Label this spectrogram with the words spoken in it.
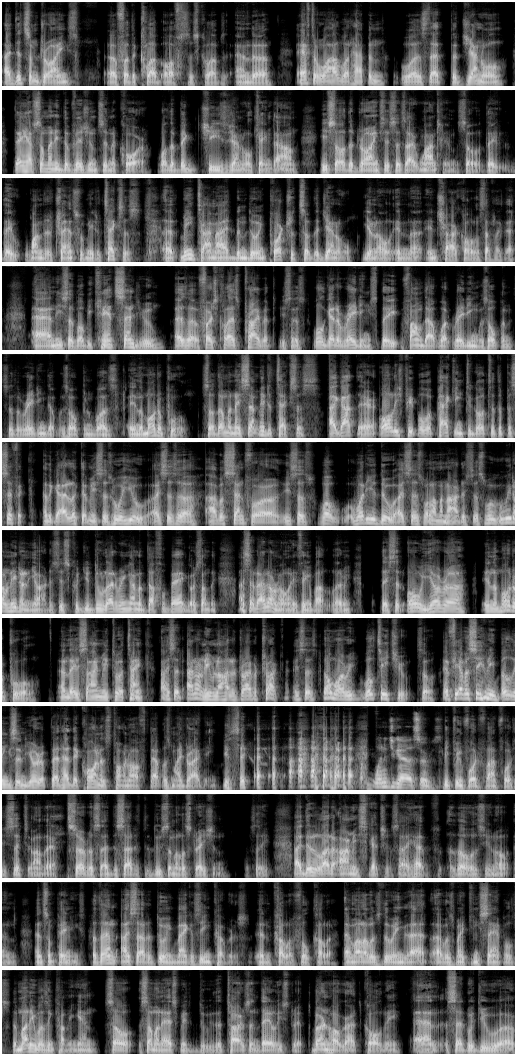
I did some drawings uh, for the club, officers' clubs. And uh, after a while, what happened was that the general they have so many divisions in the corps. Well, the big cheese general came down. He saw the drawings. He says, I want him. So they, they wanted to transfer me to Texas. Uh, meantime, I had been doing portraits of the general, you know, in, uh, in charcoal and stuff like that. And he said, well, we can't send you as a first class private. He says, we'll get a rating. They found out what rating was open. So the rating that was open was in the motor pool. So then when they sent me to Texas, I got there. All these people were packing to go to the Pacific. And the guy looked at me and says, who are you? I says, uh, I was sent for. He says, well, what do you do? I says, well, I'm an artist. He says, well, we don't need any artists. Just could you do lettering on a duffel bag or something? I said, I don't know anything about lettering. They said, oh, you're, uh, in the motor pool and they assigned me to a tank. I said, I don't even know how to drive a truck. He says, don't worry, we'll teach you. So if you ever see any buildings in Europe that had their corners torn off, that was my driving, you see. when did you get out of service? Between 45 and 46 around there. Service, I decided to do some illustration. See, I did a lot of army sketches. I have those, you know, and and some paintings. But then I started doing magazine covers in color, full color. And while I was doing that, I was making samples. The money wasn't coming in, so someone asked me to do the Tarzan Daily strip. Burne Hogarth called me and said, "Would you?" Uh,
